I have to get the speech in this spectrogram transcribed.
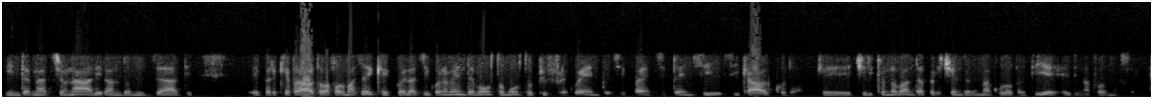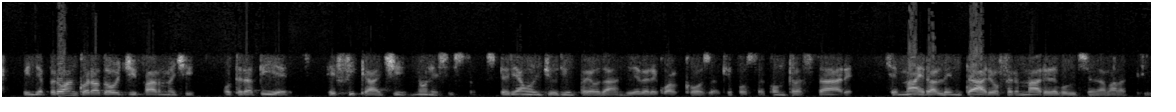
internazionali randomizzati e perché tra l'altro la forma secca è quella sicuramente molto molto più frequente, si pensi, pensi, si calcola che circa il 90% delle maculopatie è di una forma secca. Quindi però ancora ad oggi farmaci o terapie efficaci non esistono. Speriamo nel giro di un paio d'anni di avere qualcosa che possa contrastare, semmai rallentare o fermare l'evoluzione della malattia.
